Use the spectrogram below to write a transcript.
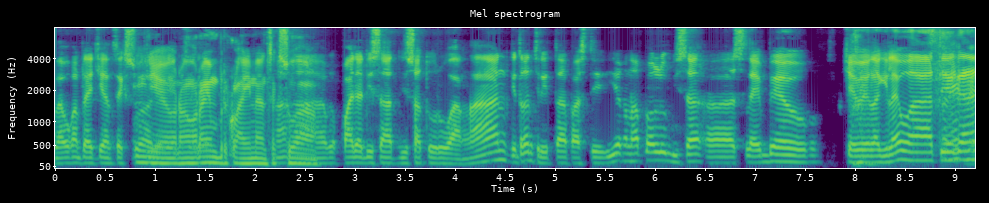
melakukan pelecehan seksual Iya ya, orang-orang yang berkelainan seksual. Ah, ah, pada di saat di satu ruangan kita kan cerita pasti iya kenapa lu bisa eh, slebeo cewek lagi lewat ya kan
